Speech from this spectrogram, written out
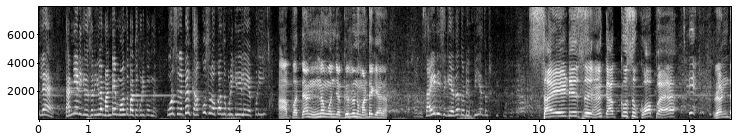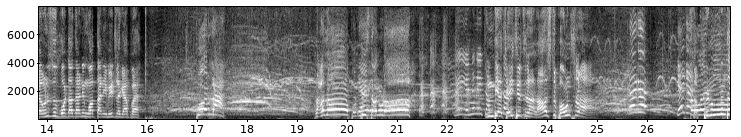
இல்ல தண்ணி அடிக்கிற சொன்னீங்களா மண்டே மோந்து பார்த்து குடிப்போம்னு. ஒரு சில பேர் கக்கூசுல உட்காந்து குடிக்கிறீங்களே எப்படி? அப்பத்தான் இன்னும் கொஞ்சம் கிருன்னு மண்டைக்கு ஏறேன் சைடிஸுக்கு எதை தொட்டு பீய தொட்டு. சைடிஸு கக்குசு கோப்பை ரெண்டு அவுன்ஸு போட்டா தானே கோத்தா நீ வீட்டில் கேப்ப? போடுறா. ராதா பாகிஸ்தானோடா. இந்தியா ஜெயிச்சிருச்சுடா லாஸ்ட் பவுன்ஸ்டா ஏங்க ஏங்க. பின்னுந்த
